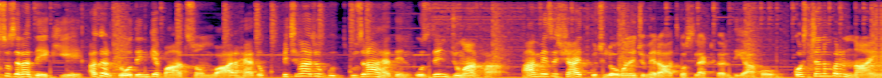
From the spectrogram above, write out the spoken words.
दोस्तों जरा देखिए, अगर दो दिन के बाद सोमवार है तो पिछला जो गुजरा है दिन, उस दिन जुमा था। आप में से शायद कुछ लोगों ने जुमे रात को सिलेक्ट कर दिया हो। क्वेश्चन नंबर नाइन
